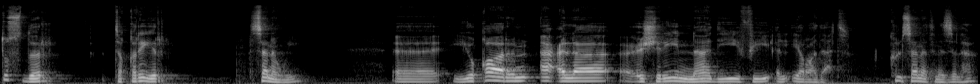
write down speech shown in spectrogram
تصدر تقرير سنوي آه، يقارن أعلى 20 نادي في الإيرادات. كل سنة تنزلها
